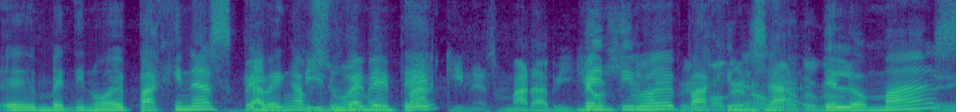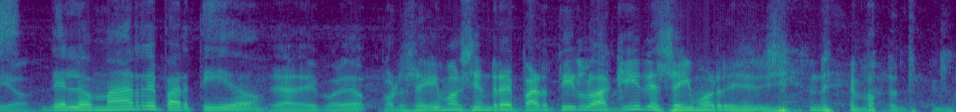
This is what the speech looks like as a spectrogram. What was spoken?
en 29 páginas caben 29 absolutamente páginas, maravilloso. 29 ¿eh? páginas, o sea, de lo más, de lo más repartido. Por, seguimos sin repartirlo aquí, de seguimos sin repartirlo.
